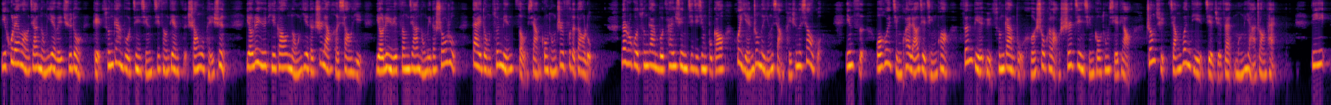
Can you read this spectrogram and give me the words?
以互联网加农业为驱动，给村干部进行基层电子商务培训。有利于提高农业的质量和效益，有利于增加农民的收入，带动村民走向共同致富的道路。那如果村干部参训积极性不高，会严重的影响培训的效果。因此，我会尽快了解情况，分别与村干部和授课老师进行沟通协调，争取将问题解决在萌芽状态。第一。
